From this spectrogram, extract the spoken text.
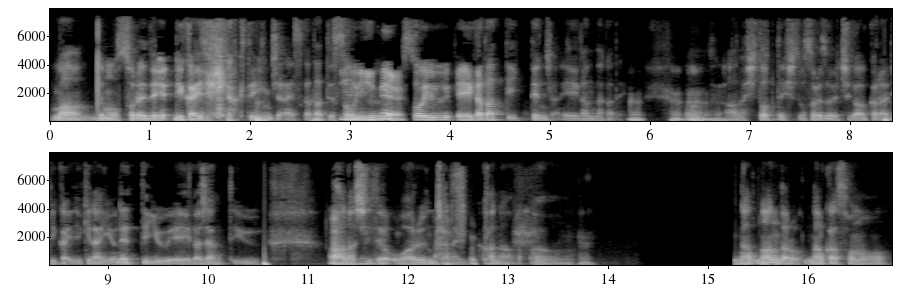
まあ、でもそれで理解できなくていいんじゃないですか。だってそういう、いいね。そういう映画だって言ってんじゃん、映画の中で。うん。あの人って人それぞれ違うから理解できないよねっていう映画じゃんっていうあ話で終わるんじゃないかな。うん。うん。ななんだろう、なんかその、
